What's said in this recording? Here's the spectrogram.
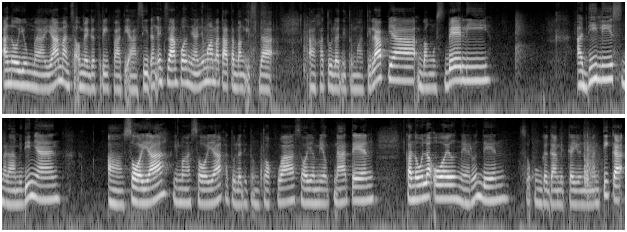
ano yung mayaman sa omega-3 fatty acid. Ang example niyan, yung mga matatabang isda, uh, katulad nito mga tilapia, bangus belly, adilis, marami din yan. Uh, soya, yung mga soya, katulad nitong tokwa, soya milk natin. Canola oil, meron din. So, kung gagamit kayo ng mantika,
